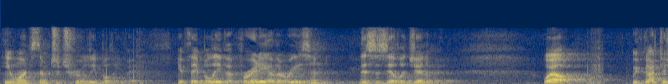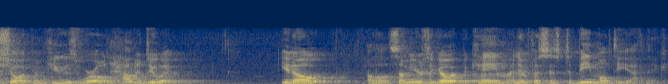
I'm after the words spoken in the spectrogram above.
He wants them to truly believe it. If they believe it for any other reason, this is illegitimate. Well, we've got to show a confused world how to do it. You know, oh, some years ago it became an emphasis to be multi ethnic.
